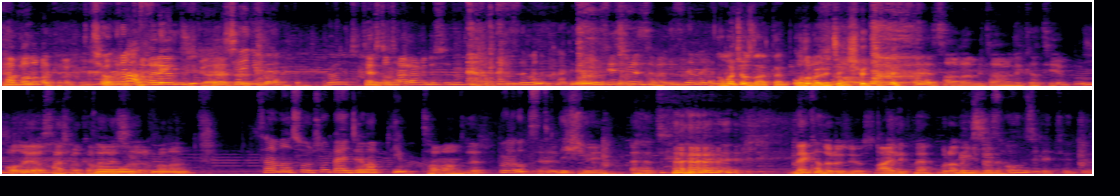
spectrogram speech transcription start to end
Sen bana bakarak konuş. Çok rahat. Kameraya tutmuyor. Evet, Şey evet. gibi. Böyle tut. Testo Taylan videosu izledin mi? İzlemedim kanka. Niye Hiç mi izlemedin? İzlemedim. Amaç o zaten. O da böyle Amaç o. çekiyor. evet sana ben bir tane örnek atayım. Oluyor saçma kamera açıları falan. Korkunç. Sen bana soru sor ben cevaplayayım. Tamamdır. Böyle Ee, otistikleşiyor. düşüneyim. Evet. ne kadar ödüyorsun? Aylık ne buranın gideri? 510 zilet ödüyor.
